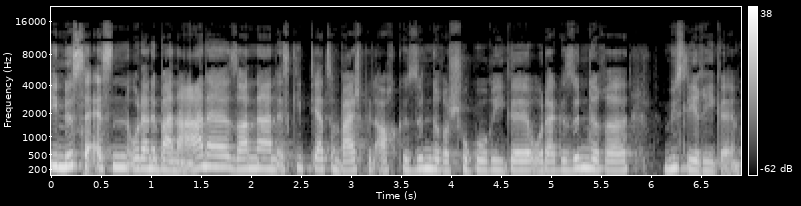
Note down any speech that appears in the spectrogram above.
die Nüsse essen oder eine Banane, sondern es gibt ja zum Beispiel auch gesündere Schokoriegel oder gesündere Müsliriegel.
